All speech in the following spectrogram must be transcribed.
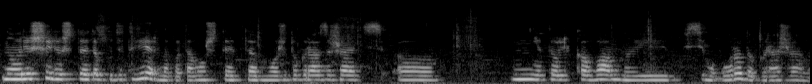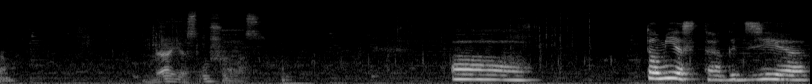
Но решили, что это будет верно, потому что это может угрожать э, не только вам, но и всему городу, горожанам. Да, я слушаю вас. А, то место, где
